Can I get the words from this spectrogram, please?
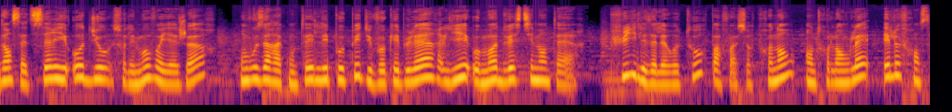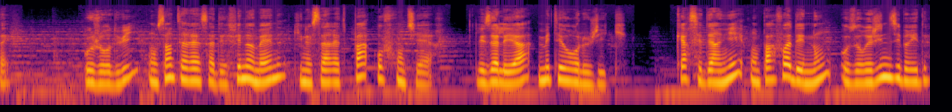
Dans cette série audio sur les mots voyageurs, on vous a raconté l'épopée du vocabulaire lié au mode vestimentaire, puis les allers-retours parfois surprenants entre l'anglais et le français. Aujourd'hui, on s'intéresse à des phénomènes qui ne s'arrêtent pas aux frontières, les aléas météorologiques, car ces derniers ont parfois des noms aux origines hybrides.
